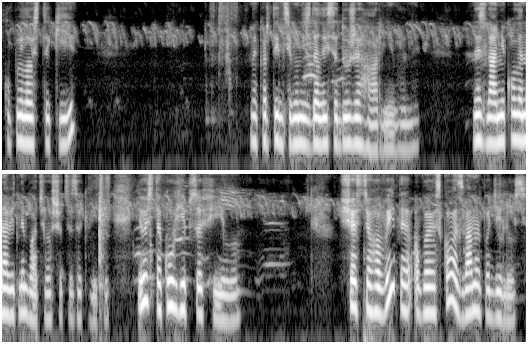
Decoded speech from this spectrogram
Купила ось такі. На картинці мені здалися дуже гарні вони. Не знаю, ніколи навіть не бачила, що це за квіти. І ось таку гіпсофілу. Що з цього вийде, обов'язково з вами поділюсь.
